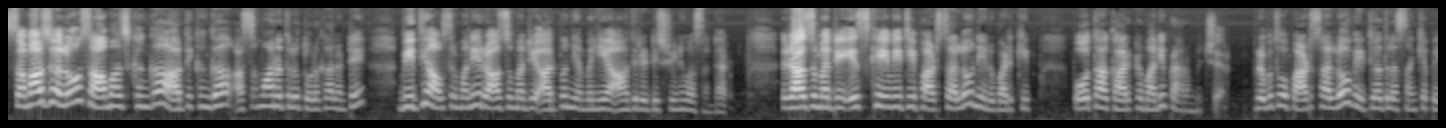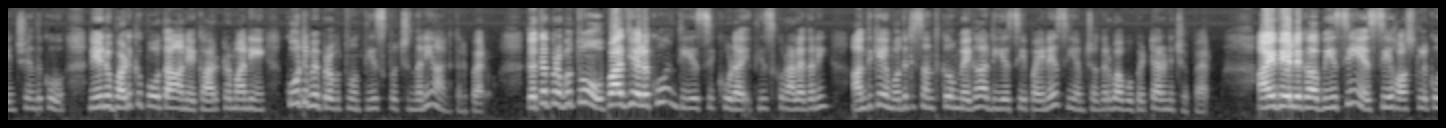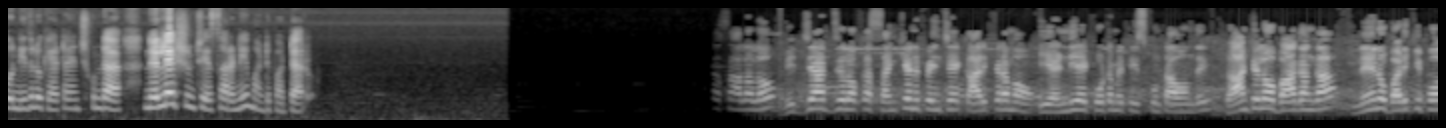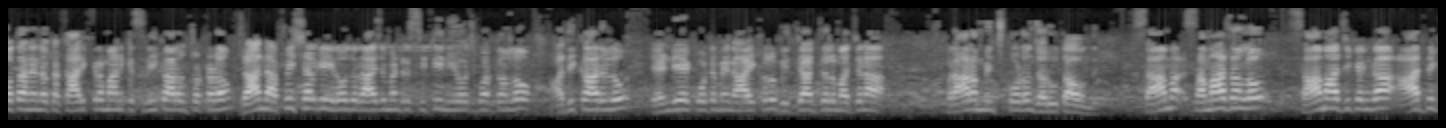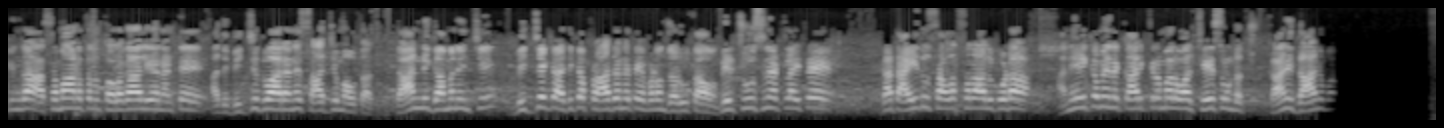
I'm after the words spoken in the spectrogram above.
సమాజంలో సామాజికంగా ఆర్థికంగా అసమానతలు తొలగాలంటే విద్య అవసరమని రాజమండ్రి అర్బన్ ఎమ్మెల్యే ఆదిరెడ్డి శ్రీనివాస్ అన్నారు. రాజమండ్రి ఎస్కేవిటి పాఠశాలలో నేను బడికి పోతా కార్యక్రమాన్ని ప్రారంభించారు. ప్రభుత్వ పాఠశాలలో విద్యార్థుల సంఖ్య పెంచేందుకు నేను బడుకుపోతా అనే కార్యక్రమాన్ని కూటమి ప్రభుత్వం తీసుకొచ్చిందని ఆయన తెలిపారు. గత ప్రభుత్వం ఉపాధ్యాయులకు డిఎస్సీ కూడా తీసుకురాలేదని అందుకే మొదటి సంతకం మెగా డిఎస్సీ పైనే సీఎం చంద్రబాబు పెట్టారని చెప్పారు. ఐదేళ్ళుగా బీసీ ఎస్సీ హాస్టల్కు నిధులు కేటాయించకుండా నిర్లక్ష్యం చేశారని మండిపడ్డారు. పాఠశాలలో విద్యార్థుల యొక్క సంఖ్యను పెంచే కార్యక్రమం ఈ ఎన్డీఏ కూటమి తీసుకుంటా ఉంది. దాంట్లో భాగంగా నేను బడికి పోతానని ఒక కార్యక్రమానికి శ్రీకారం చుట్టడం దాన్ని అఫీషియల్గా ఈ రోజు రాజమండ్రి సిటీ నియోజకవర్గంలో అధికారులు ఎన్డీఏ కూటమి నాయకులు విద్యార్థుల మధ్యన ప్రారంభించుకోవడం జరుగుతూ ఉంది. సామ సమాజంలో సామాజికంగా ఆర్థికంగా అసమానతలు తొలగాలి అని అంటే అది విద్య ద్వారానే సాధ్యం అవుతుంది దాన్ని గమనించి విద్యకి అధిక ప్రాధాన్యత ఇవ్వడం జరుగుతా ఉంది. మీరు చూసినట్లయితే గత ఐదు సంవత్సరాలు కూడా అనేకమైన కార్యక్రమాలు వాళ్ళు చేసి ఉండొచ్చు. కానీ దాని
